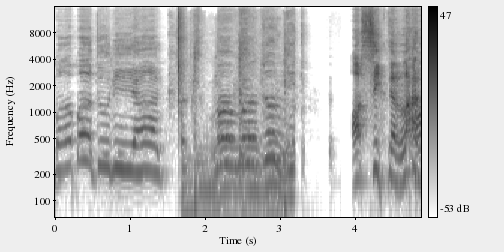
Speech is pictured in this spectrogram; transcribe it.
Mama Duniyak. Mama Duniyak. Az siktir lan.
